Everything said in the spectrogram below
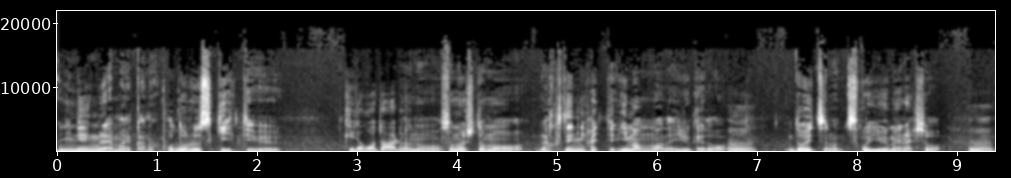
2年ぐらい前かな。ポドルスキーっていう、聞いたことある。あのその人も楽天に入って今もまだいるけど、うん。ドイツのすごい有名な人。うん。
